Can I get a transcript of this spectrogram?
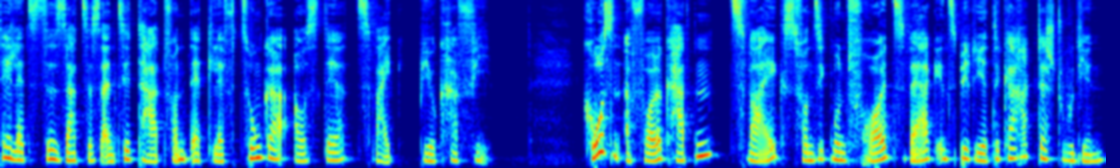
Der letzte Satz ist ein Zitat von Detlef Zunker aus der Zweig-Biografie. Großen Erfolg hatten Zweigs von Sigmund Freuds Werk inspirierte Charakterstudien,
